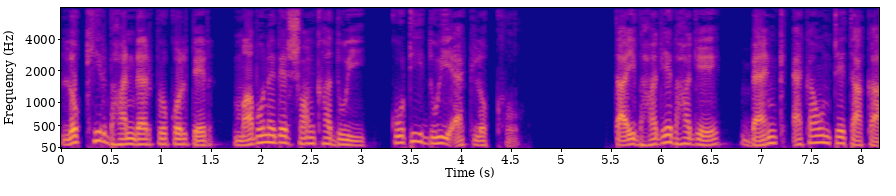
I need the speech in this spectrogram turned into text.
লক্ষ্মীর ভাণ্ডার প্রকল্পের মা বোনেদের সংখ্যা দুই কোটি দুই এক লক্ষ। তাই ভাগে ভাগে ব্যাঙ্ক অ্যাকাউন্টে টাকা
